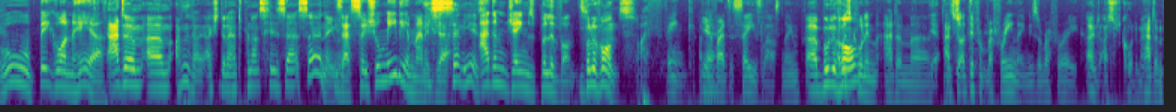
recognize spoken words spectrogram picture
ooh, big one here. Adam, um, I don't know, actually don't know how to pronounce his uh, surname. He's our social media manager. certainly is. Adam James Boulevant. Boulevant. I think I've Yeah. never had to say his last name. Uh, I always Boulevant. call him Adam. Uh, Yeah, he's got a different referee name. He's a referee. And I just called him Adam,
